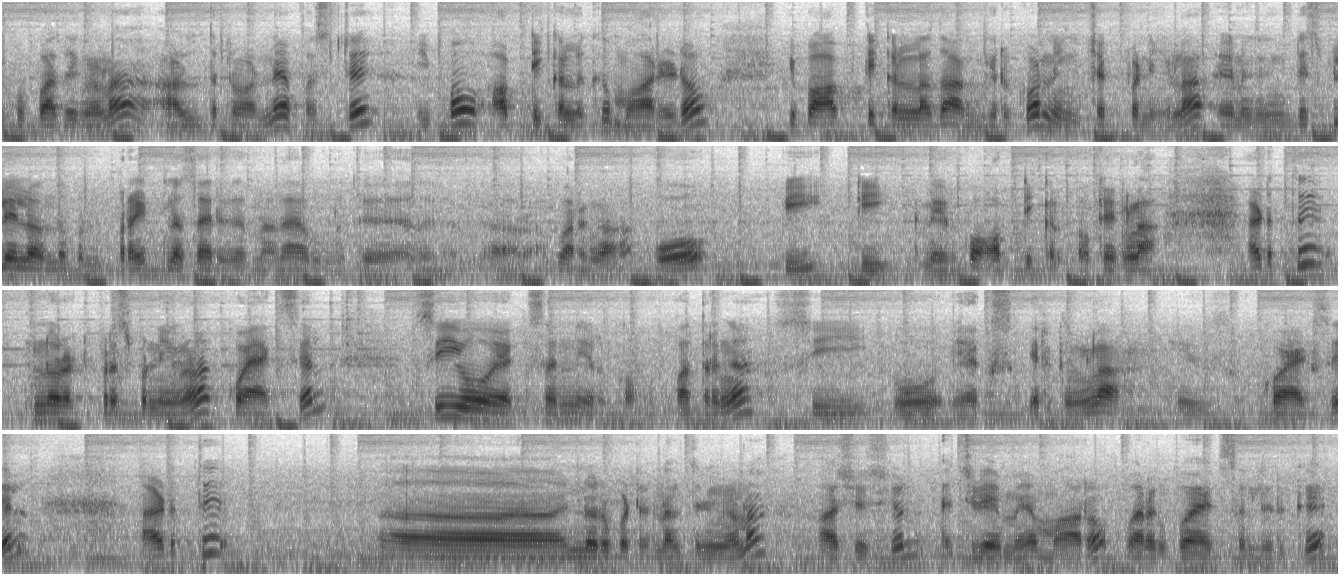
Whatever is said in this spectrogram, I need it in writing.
இப்போ பார்த்தீங்கன்னா அழுத்தின உடனே ஃபஸ்ட்டு இப்போ ஆப்டிக்கலுக்கு மாறிடும். இப்போ ஆப்டிக்கலில் தான் அங்கே இருக்கும். நீங்கள் செக் பண்ணிக்கலாம். எனக்கு டிஸ்பிளேல வந்து கொஞ்சம் பிரைட்னஸாக இருக்கிறதுனால உங்களுக்கு பாருங்க. ஓ பாருங்க இருக்கும் ஆப்டிக்கல் ஓகேங்களா அடுத்து இன்னொரு ப்ரெஸ் பண்ணிங்கன்னா கோஆக்சல் சிஓஎக்ஸ்ன்னு இருக்கும். பார்த்துருங்க. சிஓஎக்ஸ் இருக்குங்களா? இது கோஆக்சல் அடுத்து இன்னொரு பட்டன் அழுத்தினீங்கன்னா ஆஸ் யூஸ்வல் ஹெச்டிஎம்ஏ மாறும். வரங்க கோஆக்சல் இருக்குது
